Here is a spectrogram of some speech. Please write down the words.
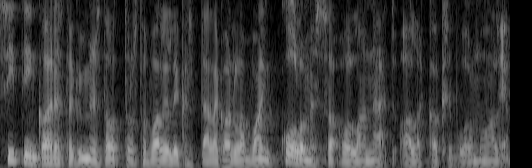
Cityn 20 ottelusta valilikassa tällä kaudella vain kolmessa ollaan nähty alle 2,5 maalia.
